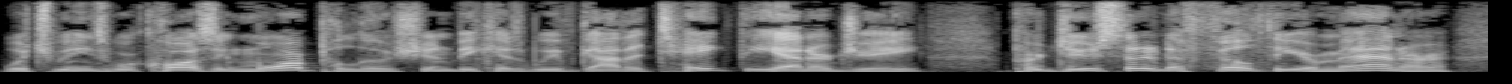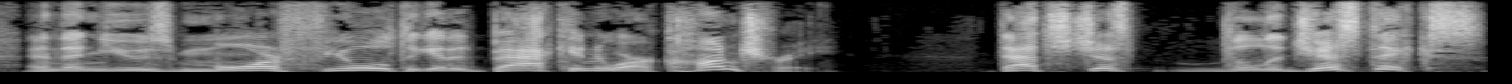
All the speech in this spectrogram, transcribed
which means we're causing more pollution because we've got to take the energy, produce it in a filthier manner, and then use more fuel to get it back into our country. That's just the logistics.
